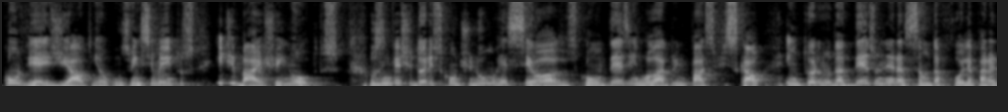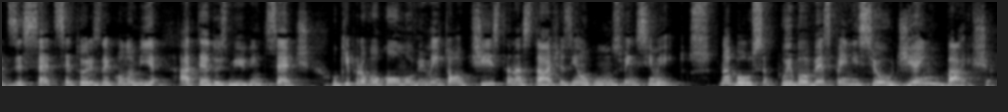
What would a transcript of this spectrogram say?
com viés de alta em alguns vencimentos e de baixa em outros. Os investidores continuam receosos com o desenrolar do impasse fiscal em torno da desoneração da folha para 17 setores da economia até 2027, o que provocou um movimento altista nas taxas em alguns vencimentos. Na bolsa, o Ibovespa iniciou o dia em baixa,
